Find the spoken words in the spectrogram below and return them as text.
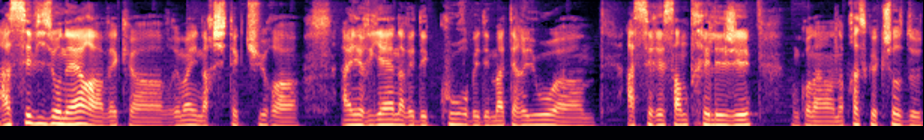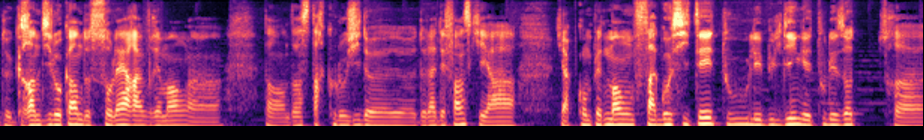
assez visionnaire avec vraiment une architecture aérienne avec des courbes et des matériaux assez récents, très légers. Donc on a, presque quelque chose de, grandiloquent, de solaire hein, vraiment dans, cette archéologie de, de la défense qui a, qui a complètement phagocyté tous les buildings et tous les autres euh,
